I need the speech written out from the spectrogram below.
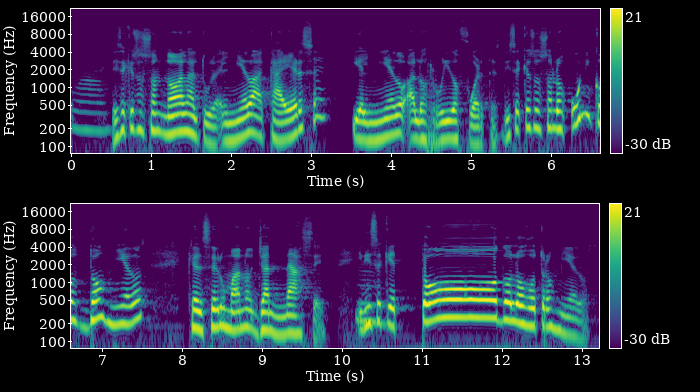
Wow. Dice que esos son no a la altura, el miedo a caerse y el miedo a los ruidos fuertes. Dice que esos son los únicos dos miedos que el ser humano ya nace. Y dice Mm. que todos los otros miedos,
